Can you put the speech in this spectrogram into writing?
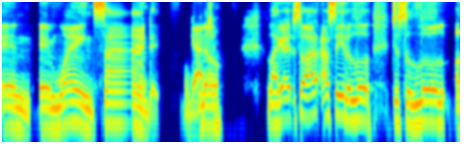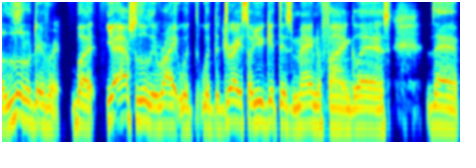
and and Wayne signed it. Gotcha. You know, like so I, I see it a little, just a little, a little different. But you're absolutely right with with the Dre. So you get this magnifying glass that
